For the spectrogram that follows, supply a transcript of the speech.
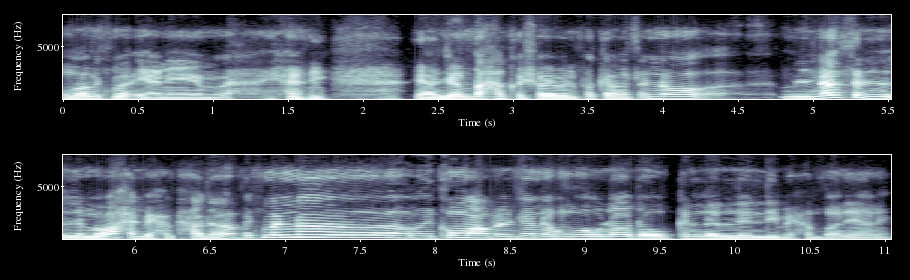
وما بتم يعني يعني يعني جد ضحكوا شوي بالفكرة بس إنه الناس لما واحد بيحب حدا بيتمنى يكون معه بالجنة هو وأولاده وكل اللي بيحبهم يعني.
